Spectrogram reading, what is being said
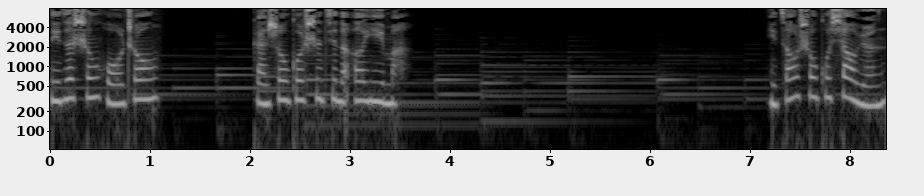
你在生活中感受过世界的恶意吗？你遭受过校园？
